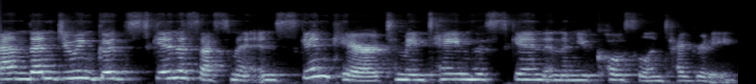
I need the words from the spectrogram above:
and then doing good skin assessment and skin care to maintain the skin and the mucosal integrity.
